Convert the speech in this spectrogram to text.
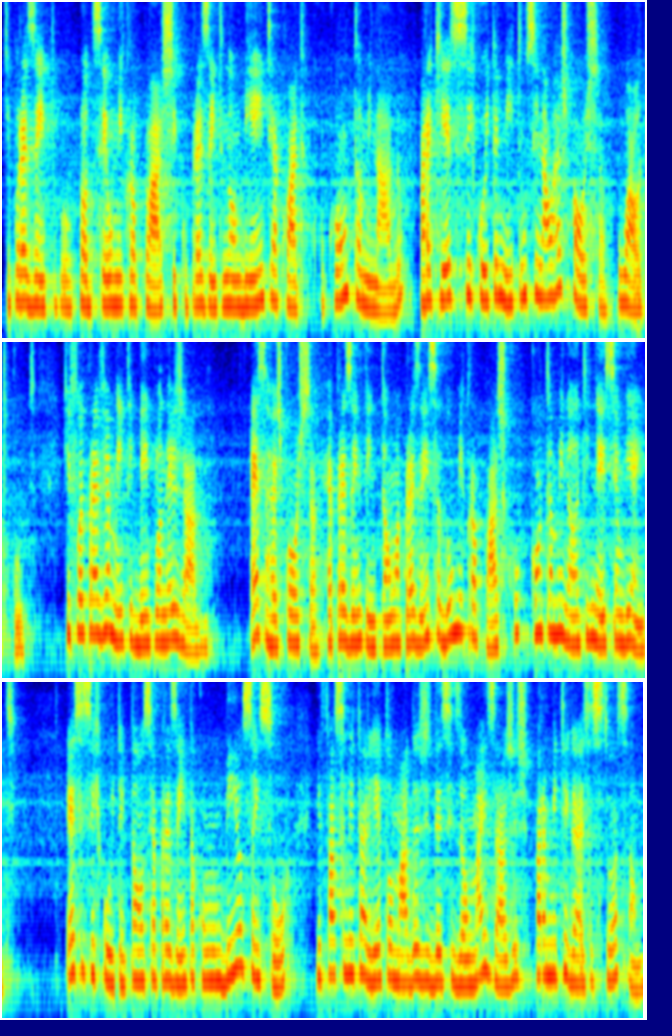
que por exemplo pode ser o microplástico presente no ambiente aquático contaminado, para que esse circuito emita um sinal resposta, o output, que foi previamente bem planejado. Essa resposta representa, então, a presença do microplástico contaminante nesse ambiente. Esse circuito, então, se apresenta como um biosensor e facilitaria tomadas de decisão mais ágeis para mitigar essa situação.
